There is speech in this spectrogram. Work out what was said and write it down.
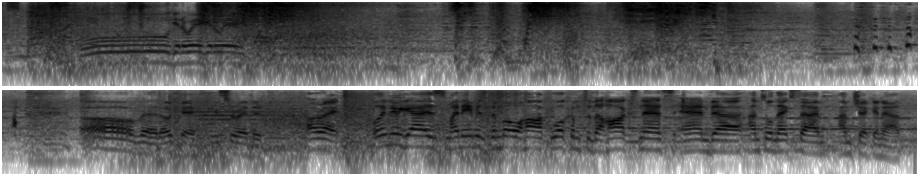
It's not Ooh, get away, get away. Oh man, okay, we surrendered. All right. Well, anyway, guys, my name is the Mohawk. Welcome to the Hawk's Nest, and uh, until next time, I'm checking out.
